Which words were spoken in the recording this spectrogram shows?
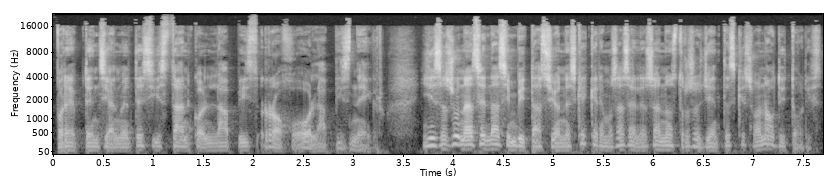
potencialmente si están con lápiz rojo o lápiz negro. Y esa es una de las invitaciones que queremos hacerles a nuestros oyentes que son auditores.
